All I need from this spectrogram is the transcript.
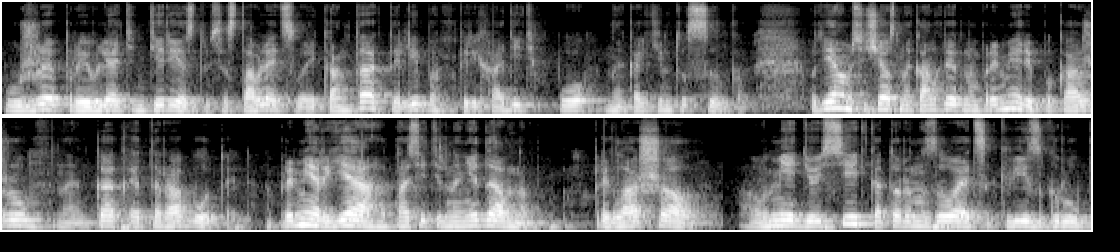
уже проявлять интерес, то есть оставлять свои контакты, либо переходить по каким-то ссылкам. Вот я вам сейчас на конкретном примере покажу, э, как это работает. Например, я относительно недавно приглашал в медиасеть, которая называется Quiz Group.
